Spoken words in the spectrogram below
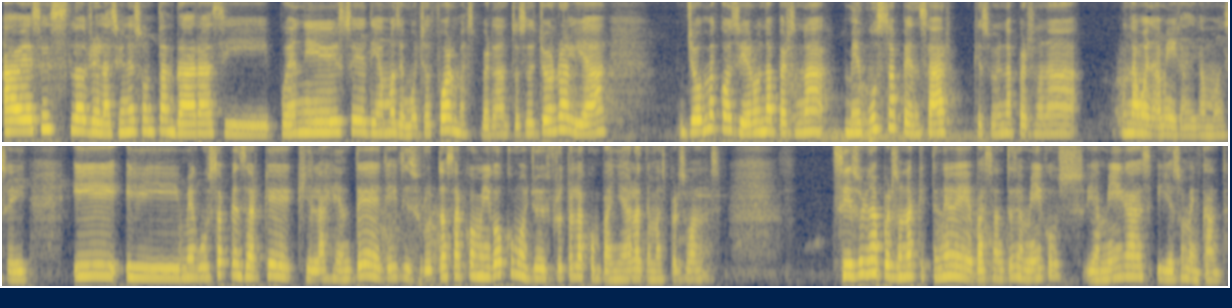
a veces las relaciones son tan raras y pueden irse, digamos, de muchas formas, ¿verdad? Entonces yo en realidad, yo me considero una persona, me gusta pensar que soy una persona, una buena amiga, digamos, y, y, me gusta pensar que, la gente disfruta estar conmigo como yo disfruto la compañía de las demás personas. Sí, soy una persona que tiene bastantes amigos y amigas y eso me encanta.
